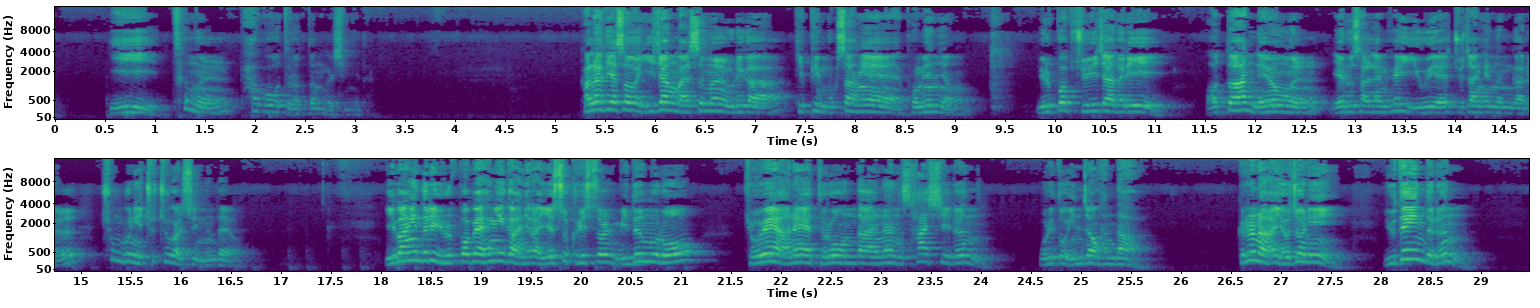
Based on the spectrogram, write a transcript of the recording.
이 틈을 파고 들었던 것입니다. 갈라디아서 2장 말씀을 우리가 깊이 묵상해 보면요. 율법주의자들이 어떠한 내용을 예루살렘 회의 이후에 주장했는가를 충분히 추측할 수 있는데요. 이방인들이 율법의 행위가 아니라 예수 그리스도를 믿음으로 교회 안에 들어온다는 사실은 우리도 인정한다. 그러나 여전히 유대인들은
